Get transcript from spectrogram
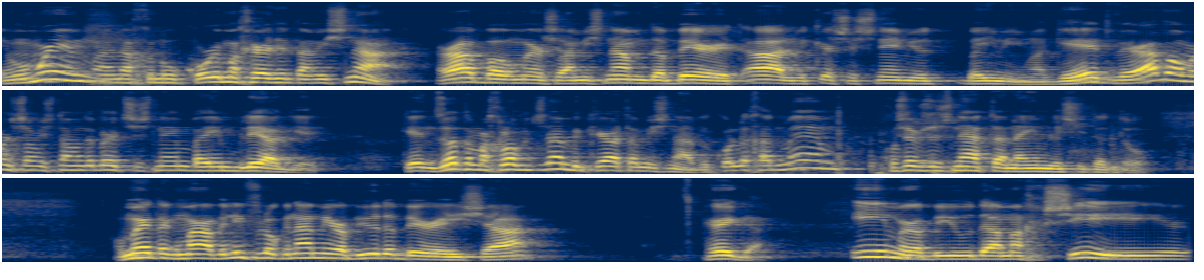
הם אומרים, אנחנו קוראים אחרת את המשנה. רבא אומר שהמשנה מדברת על מקרה ששניהם באים עם הגט, ורבא אומר שהמשנה מדברת ששניהם באים בלי הגט. כן, זאת המחלוקת שלהם בקריאת המשנה, וכל אחד מהם חושב ששני התנאים לשיטתו. אומרת הגמרא, ולפלוג נמי רבי יהודה ברישא, רגע, אם רבי יהודה מכשיר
